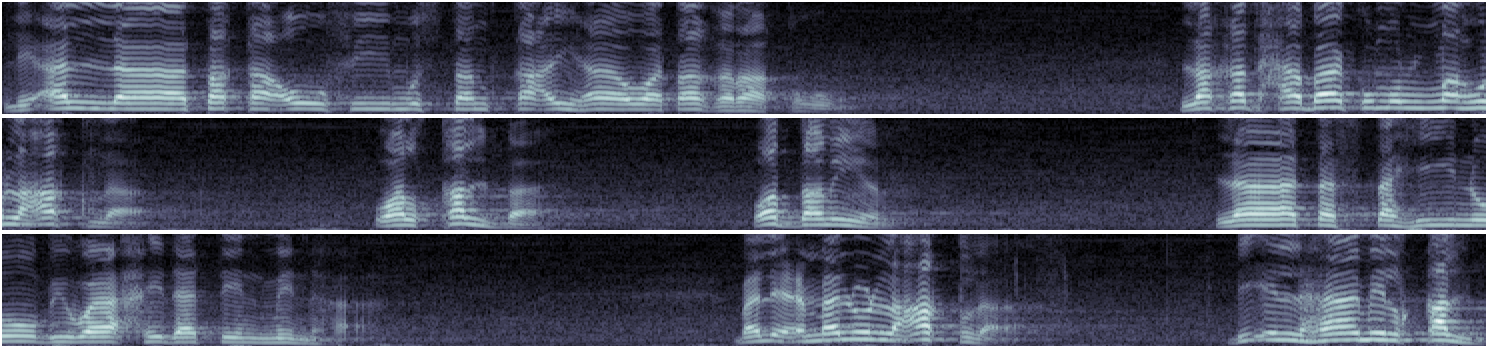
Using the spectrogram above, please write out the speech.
لئلا تقعوا في مستنقعها وتغرقوا. لقد حباكم الله العقل والقلب والضمير. لا تستهينوا بواحدة منها. بل اعملوا العقل بإلهام القلب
